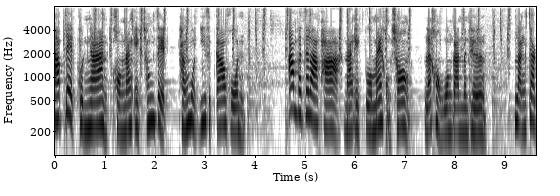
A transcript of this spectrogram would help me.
อัปเดตผลงานของนางเอกช่อง 7 ทั้งหมด 29 คน อ้ำพัชราภานางเอกตัวแม่ของช่อง และของวงการบันเทิง หลังจาก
